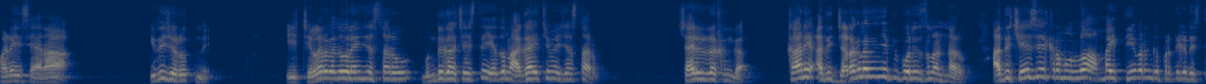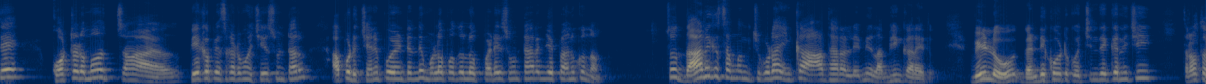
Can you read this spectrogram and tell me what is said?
పడేశారా? ఇది జరుగుతుంది. ఈ చిల్లర విధవులు ఏం చేస్తారు? ముందుగా చేస్తే ఏదైనా అఘాయిత్యమే చేస్తారు. శారీరకంగా. కానీ అది జరగలేదని చెప్పి పోలీసులు అంటున్నారు. అది చేసే క్రమంలో అమ్మాయి తీవ్రంగా ప్రతిఘటిస్తే కొట్టడమో పీక పిసకడమో చేసి ఉంటారు. అప్పుడు చనిపోయి ఉంటుంది ముళ్ళ పొదల్లో పడేసి ఉంటారని చెప్పి అనుకుందాం. సో దానికి సంబంధించి కూడా ఇంకా ఆధారాలు ఏమీ లభ్యం కాలేదు. వీళ్ళు గండికోటకు వచ్చిన దగ్గర నుంచి తర్వాత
